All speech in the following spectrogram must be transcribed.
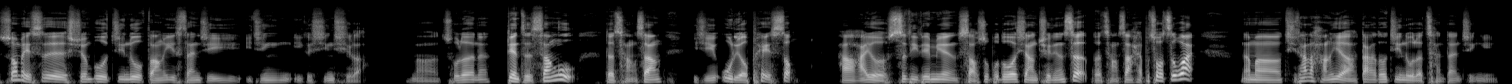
双北市宣布进入防疫三级已经一个星期了。那除了呢电子商务的厂商以及物流配送，好还有实体店面少数不多像全联社的厂商还不错之外，那么其他的行业啊，大家都进入了惨淡经营。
